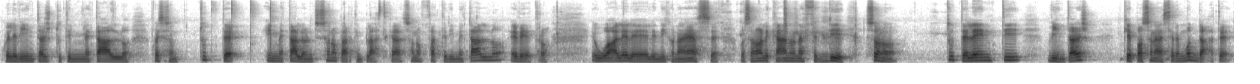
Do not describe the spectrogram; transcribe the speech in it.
quelle vintage, tutte in metallo, queste sono tutte in metallo, non ci sono parti in plastica, sono fatte di metallo e vetro. È uguale le, le Nikon AS o se no le Canon FD, sono tutte lenti vintage che possono essere moddate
